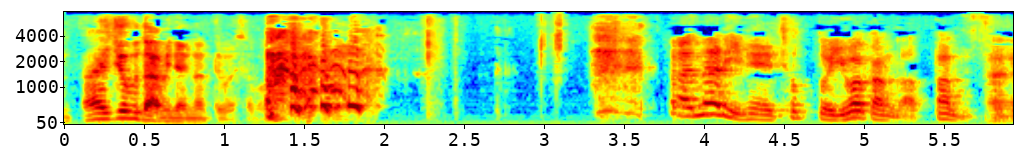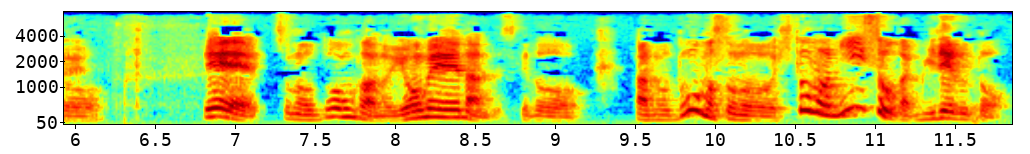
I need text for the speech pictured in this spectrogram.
ん大丈夫だみたいになってましたもん。かなりね、ちょっと違和感があったんですけど、はいで、そのドンファの嫁なんですけど、あの、どうもその人の人相が見れると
